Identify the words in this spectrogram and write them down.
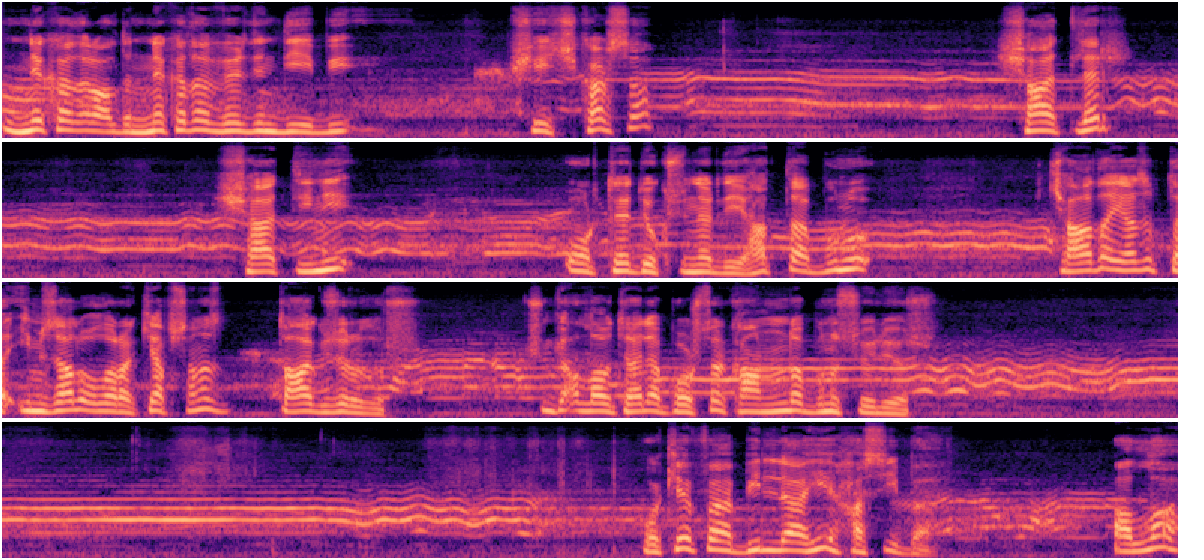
ne kadar aldın, ne kadar verdin diye bir şey çıkarsa şahitler şahitliğini ortaya döksünler diye. Hatta bunu kağıda yazıp da imzalı olarak yapsanız daha güzel olur. Çünkü Allahu Teala borçlar kanununda bunu söylüyor. Ve kefa billahi hasiba. Allah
